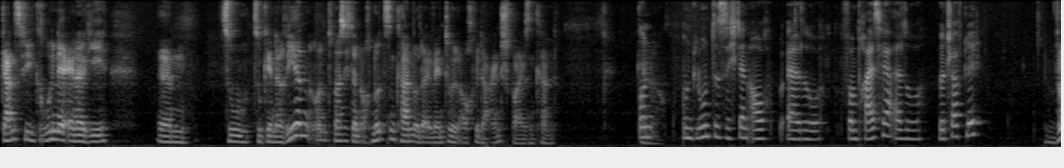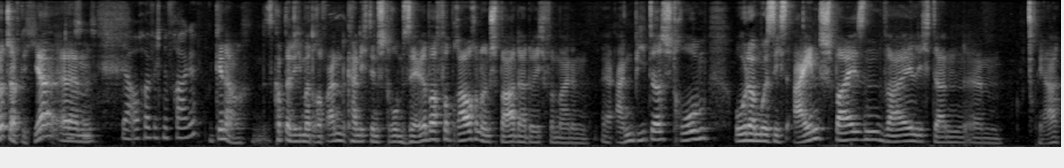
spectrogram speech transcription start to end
ganz viel grüne Energie ähm, zu, zu generieren und was ich dann auch nutzen kann oder eventuell auch wieder einspeisen kann. Genau. Und, und lohnt es sich denn auch, also vom Preis her, also wirtschaftlich? Wirtschaftlich, ja. Ähm, ja, auch häufig eine Frage. Genau. Es kommt natürlich immer darauf an, kann ich den Strom selber verbrauchen und spare dadurch von meinem äh, Anbieter Strom oder muss ich es einspeisen, weil ich dann ähm, ja,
